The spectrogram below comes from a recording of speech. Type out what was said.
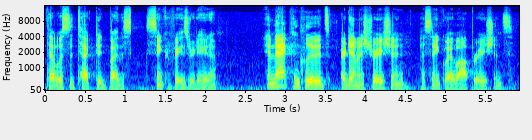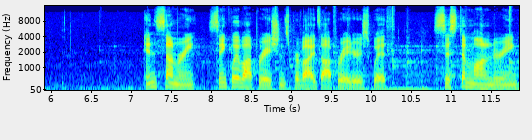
that was detected by the synchrophasor data. And that concludes our demonstration of Synchrowave operations. In summary, Synchrowave operations provides operators with system monitoring,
